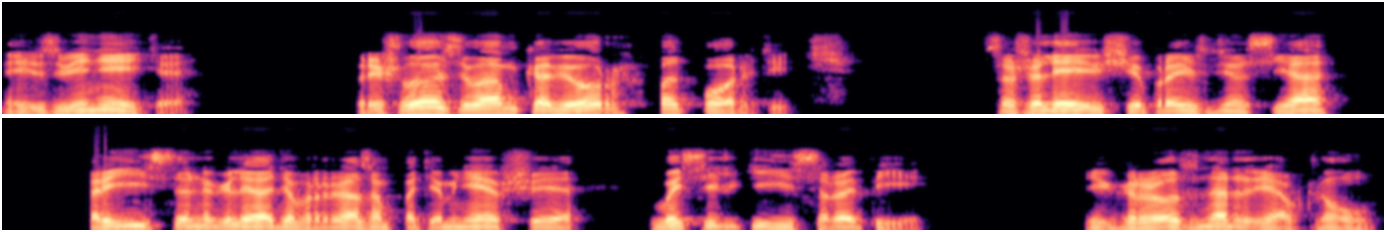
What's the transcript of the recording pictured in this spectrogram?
«Извините, пришлось вам ковер подпортить», — сожалеюще произнес я, пристально глядя в разом потемневшие васильки и срапи, и грозно рявкнул.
